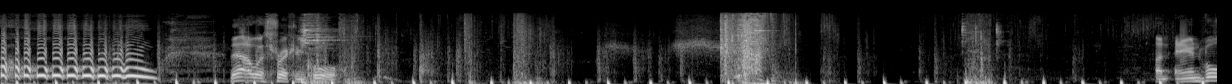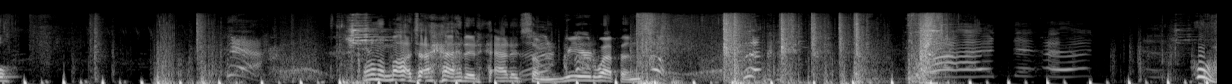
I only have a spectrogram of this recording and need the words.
that was freaking cool. An anvil. One of the mods I added added some weird weapons. Whew.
